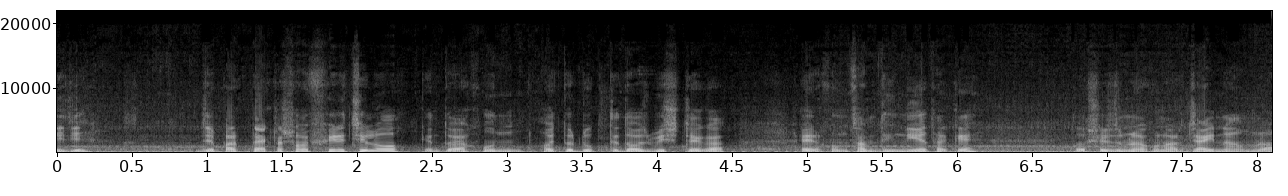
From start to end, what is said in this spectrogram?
এই যে যে পার্কটা একটা সময় ফ্রি ছিল, কিন্তু এখন হয়তো ঢুকতে দশ বিশ টাকা, এরকম সামথিং নিয়ে থাকে। তো সেজন্য এখন আর যাই না আমরা।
